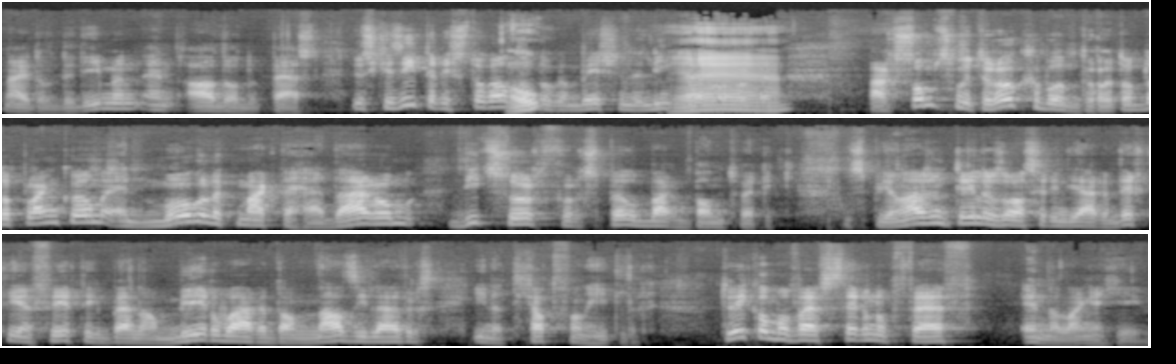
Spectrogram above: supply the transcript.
Night of the Demon en Out of the Past. Dus je ziet, er is toch altijd oh. nog een beetje een link. Ja, ja, ja. Maar soms moet er ook gewoon brood op de plank komen en mogelijk maakte hij daarom dit soort voorspelbaar bandwerk. Een spionagetriller zoals er in de jaren 30 en 40 bijna meer waren dan nazi-leiders in het gat van Hitler. 2,5 sterren op 5 en een lange geeuw.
